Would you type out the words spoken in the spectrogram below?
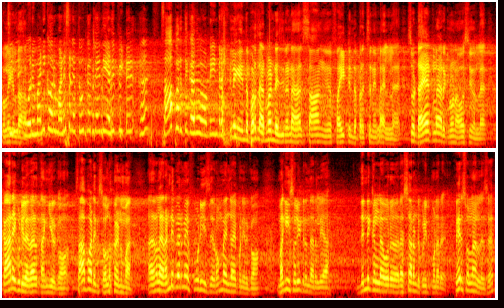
தொல்லைகள் தான். ஒரு மணிக்கு ஒரு மனுஷனை தூக்கத்துல இருந்து எழுப்பிட்டு சாப்பிடறதுக்கு அதுவும் அப்படின்ற. இல்லைங்க இந்த படத்துல அட்வான்டேஜ் என்னன்னா சாங் ஃபைட் இந்த பிரச்சனை எல்லாம் இல்ல ஸோ டயட்லாம் இருக்கணும்னு அவசியம் இல்ல. காரைக்குடியில வேற தங்கி இருக்கோம் சாப்பாடுக்கு சொல்ல வேணுமா? அதனால ரெண்டு பேருமே ஃபூடிஸ் ரொம்ப என்ஜாய் பண்ணியிருக்கோம். மகி சொல்லிட்டு இருந்தார் இல்லையா? திண்டுக்கல்ல ஒரு ரெஸ்டாரண்ட் கூட்டிட்டு போனாரு. பேர் சொல்லலாம் இல்ல சார்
